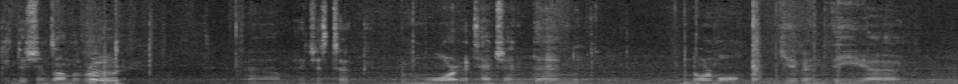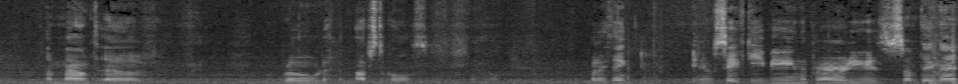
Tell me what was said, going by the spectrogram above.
conditions on the road. Um, it just took more attention than normal given the uh, amount of road obstacles. But I think, you know, safety being the priority is something that,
